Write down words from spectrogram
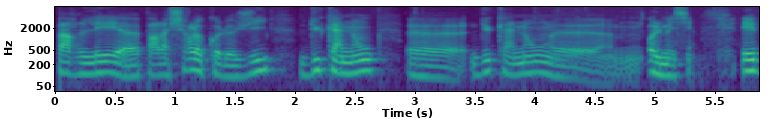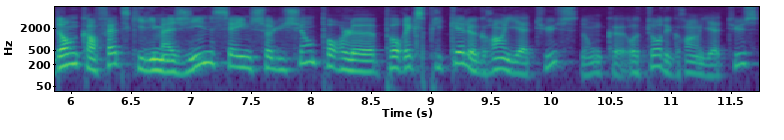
par, euh, par la Sherlockologie du canon, euh, du canon euh, holmétien. Et donc, en fait, ce qu'il imagine, c'est une solution pour, pour expliquer le grand hiatus, donc autour du grand hiatus.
